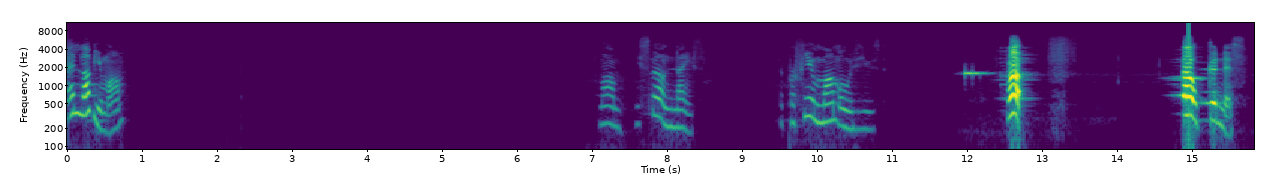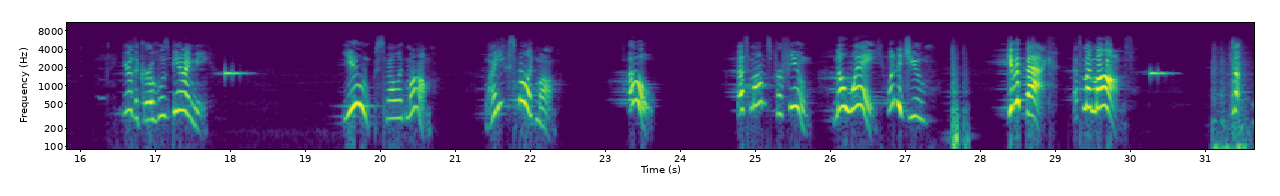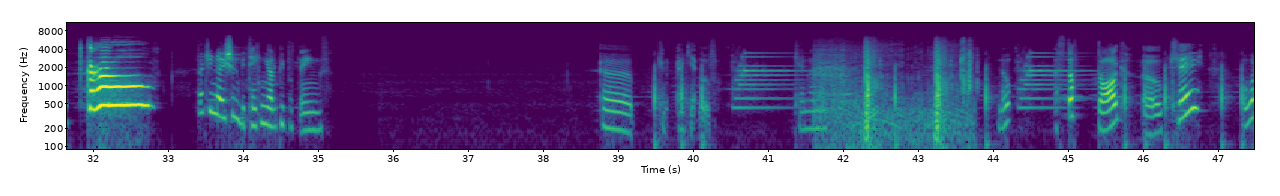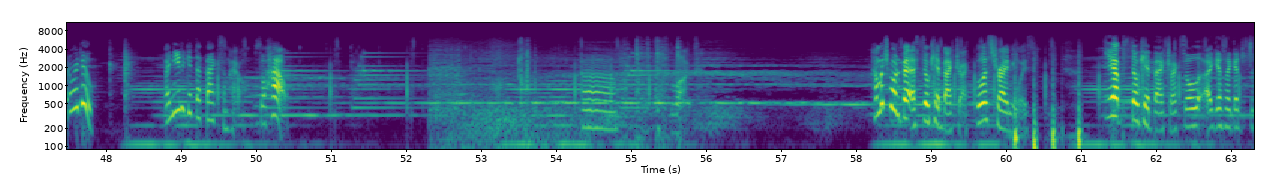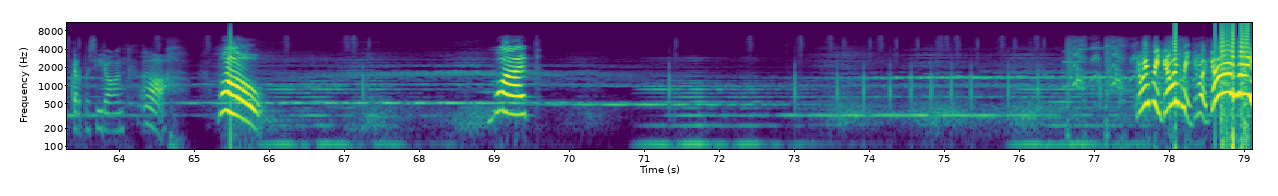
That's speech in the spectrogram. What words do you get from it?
I love you, Mom. Mom, you smell nice. The perfume Mom always used. Ah! Oh, goodness. You're the girl who's behind me. You smell like Mom. Why do you smell like Mom? Oh! That's Mom's perfume. No way! When did you... Give it back! That's my Mom's! No, girl! Don't you know you shouldn't be taking other people's things? Uh, can, I can't move. Can I? Nope. A stuffed dog. Okay. Well, what do I do? I need to get that back somehow. So how? Uh, it's locked. How much more to bet I still can't backtrack? But let's try anyways. Yep, still can't backtrack, so I guess I just gotta proceed on. Ugh. Whoa! What? Get away from me! Get away from me! Get away! Get away!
